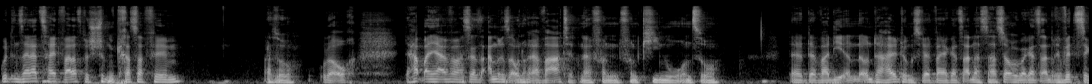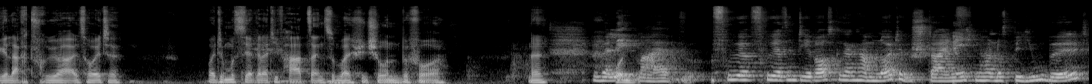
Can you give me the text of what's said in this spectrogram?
Gut, in seiner Zeit war das bestimmt ein krasser Film. Also, oder auch, da hat man ja einfach was ganz anderes auch noch erwartet, ne, von, von Kino und so. Da, da war die Unterhaltungswert war ja ganz anders. Da hast du auch über ganz andere Witze gelacht früher als heute. Heute muss ja relativ hart sein, zum Beispiel schon, bevor. Ne? Überleg Und- mal, früher, früher sind die rausgegangen, haben Leute gesteinigt und haben das bejubelt.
